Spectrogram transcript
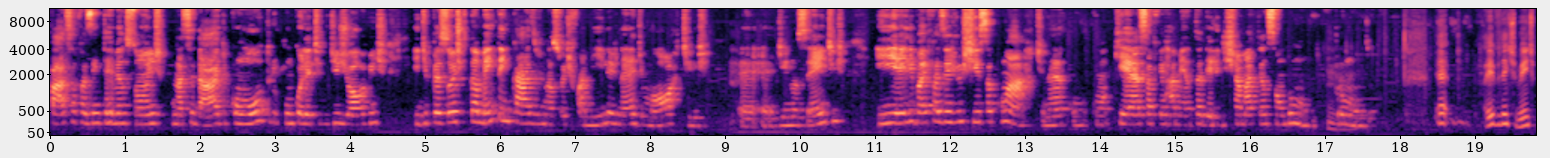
passa a fazer intervenções na cidade com outro, com um coletivo de jovens e de pessoas que também têm casos nas suas famílias, né, de mortes, é, é, de inocentes e ele vai fazer justiça com arte, né? Com, com, que é essa ferramenta dele de chamar a atenção do mundo, uhum. para o mundo. É, evidentemente,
